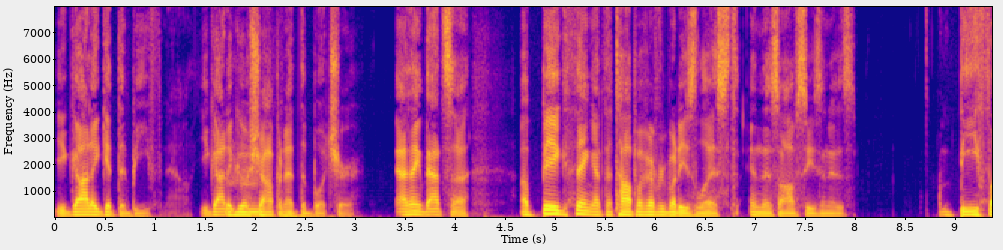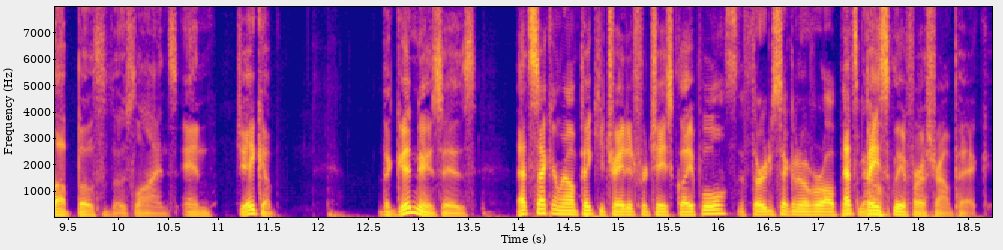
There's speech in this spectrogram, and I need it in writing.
you got to get the beef now. You got to go Mhm. shopping at the butcher. I think that's a a big thing at the top of everybody's list in this offseason is beef up both of those lines. And Jacob, the good news is that second round pick you traded for Chase Claypool, It's the 32nd overall pick. that's now. basically a first round pick.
